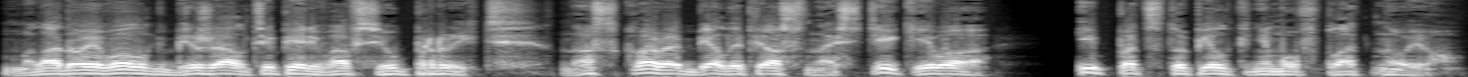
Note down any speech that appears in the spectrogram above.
Молодой волк бежал теперь во всю прыть, но скоро белый пес настиг его и подступил к нему вплотную.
